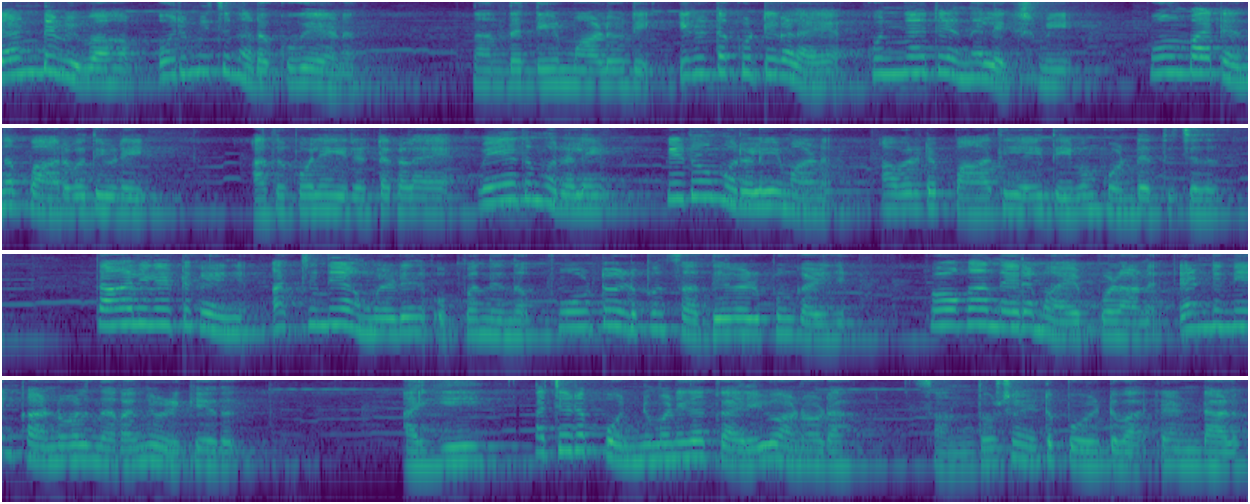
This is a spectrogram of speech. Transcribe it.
രണ്ട് വിവാഹം ഒരുമിച്ച് നടക്കുകയാണ്. നന്ദന്റെയും മാളുവിന്റെയും ഇരട്ടക്കുട്ടികളായ കുഞ്ഞാറ്റ എന്ന ലക്ഷ്മിയും പൂമ്പാറ്റ എന്ന പാർവതിയുടെയും അതുപോലെ ഇരട്ടകളായ വേദമുരളയും പിതുമുരളിയുമാണ് അവരുടെ പാതിയായി ദൈവം കൊണ്ടെത്തിച്ചത്. താലികെട്ട് കഴിഞ്ഞ് അച്ഛന്റെയും അമ്മയുടെയും ഒപ്പം നിന്ന് ഫോട്ടോ എടുപ്പും സദ്യ കഴിപ്പും കഴിഞ്ഞ് പോകാൻ നേരമായപ്പോഴാണ് രണ്ടിന്റെയും കണ്ണുകൾ നിറഞ്ഞൊഴുക്കിയത്. അയ്യേ അച്ഛയുടെ പൊന്നുമണികൾ കരയുവാണോടാ? സന്തോഷമായിട്ട് പോയിട്ട് വാ രണ്ടാളും.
